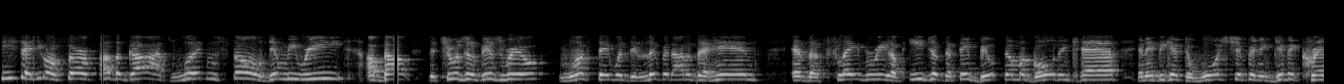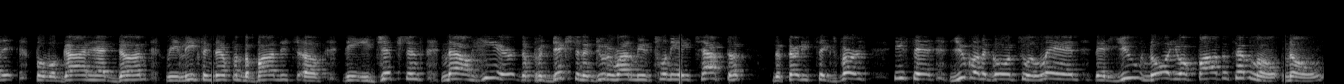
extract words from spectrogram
He said, You're going to serve other gods, wood and stone. Didn't we read about the children of Israel once they were delivered out of the hands and the slavery of Egypt that they built them a golden calf and they began to worship it and give it credit for what God had done, releasing them from the bondage of the Egyptians. Now, here, the prediction in Deuteronomy the 28th chapter, the 36th verse, he said, You're going to go into a land that you nor your fathers have known.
